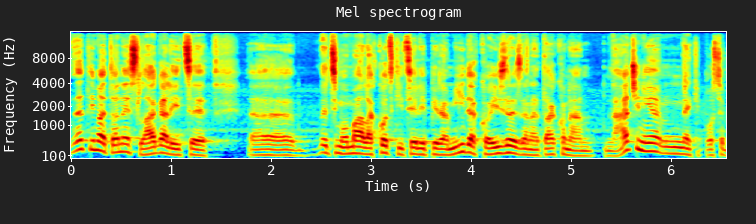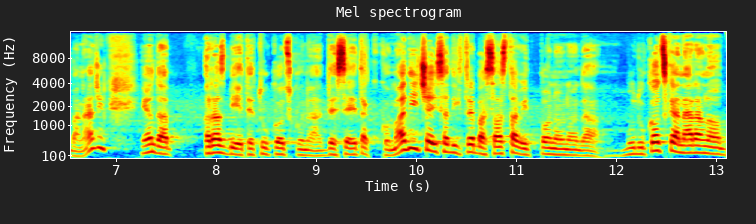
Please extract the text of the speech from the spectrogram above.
znate imate one slagalice, e, recimo mala kockica ili piramida koja je izrezana tako na način, neki poseban način, i onda razbijete tu kocku na desetak komadića i sad ih treba sastaviti ponovno da budu kocka. Naravno,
